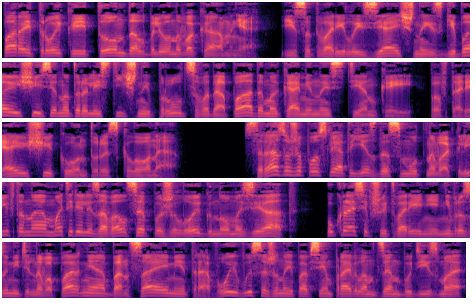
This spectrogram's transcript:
парой-тройкой тонн долбленого камня и сотворил изящный, изгибающийся натуралистичный пруд с водопадом и каменной стенкой, повторяющий контуры склона. Сразу же после отъезда смутного Клифтона материализовался пожилой гном-азиат, украсивший творение невразумительного парня бонсаями, травой, высаженной по всем правилам дзен-буддизма,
